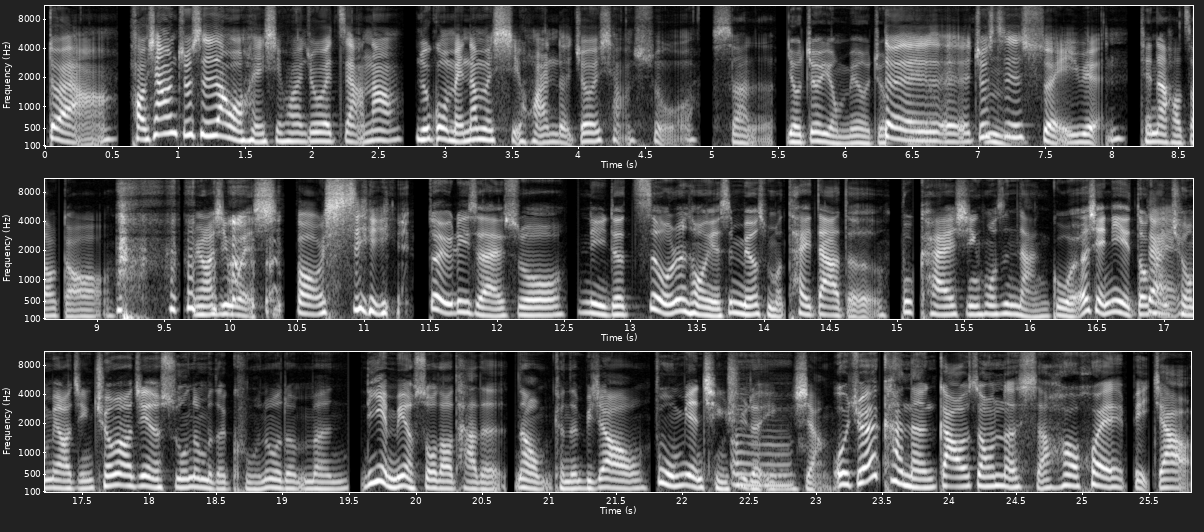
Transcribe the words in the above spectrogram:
对啊，好像就是让我很喜欢就会这样。那如果没那么喜欢的，就会想说算了，有就有，没有就。对对对，就是随缘。嗯、天哪，好糟糕哦！没关系，我也是。佛系。对于例子来说，你的自我认同也是没有什么太大的不开心或是难过，而且你也都看邱妙金，邱妙金的书那么的苦，那么的闷，你也没有受到他的那种可能比较负面情绪的影响。我觉得可能高中的时候会比较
